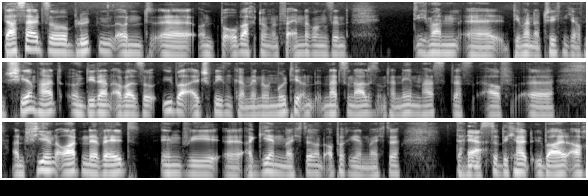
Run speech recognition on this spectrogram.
das halt so Blüten und, äh, und Beobachtungen und Veränderungen sind, die man, äh, die man natürlich nicht auf dem Schirm hat und die dann aber so überall sprießen können. Wenn du ein multinationales Unternehmen hast, das auf äh, an vielen Orten der Welt irgendwie äh, agieren möchte und operieren möchte, dann ja. musst du dich halt überall auch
